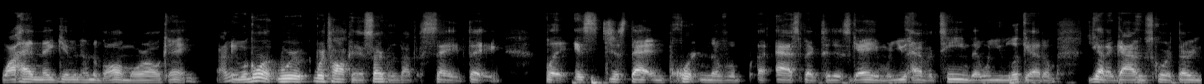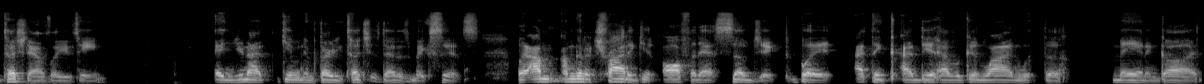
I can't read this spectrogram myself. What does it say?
why hadn't they given him the ball more all game? I mean, we're going, we're we're talking in circles about the same thing, but it's just that important of a, a aspect to this game where you have a team that when you look at them, you got a guy who scored 30 touchdowns on your team and you're not giving him 30 touches. That doesn't make sense. But I'm I'm gonna try to get off of that subject. But I think I did have a good line with the man and God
